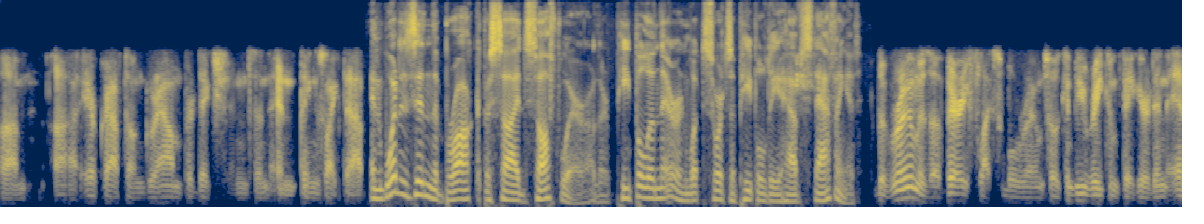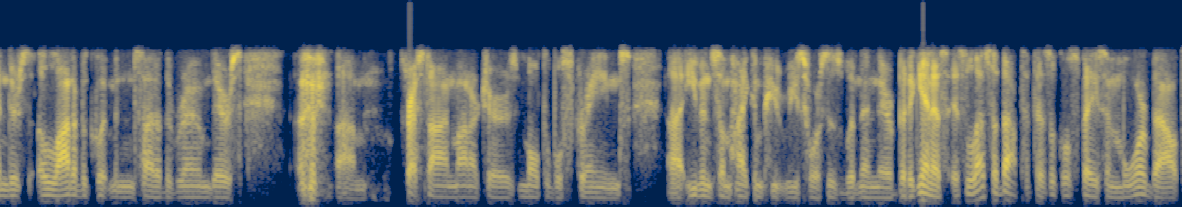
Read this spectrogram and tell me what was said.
um, uh, aircraft on ground predictions and, and things like that. And what is in the BROC besides software? Are there people in there, and what sorts of people do you have staffing it? The room is a very flexible room, so it can be reconfigured, and, and there's a lot of equipment inside of the room. There's um, Crestron monitors, multiple screens, uh, even some high compute resources within there. But again, it's, it's less about the physical space and more about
